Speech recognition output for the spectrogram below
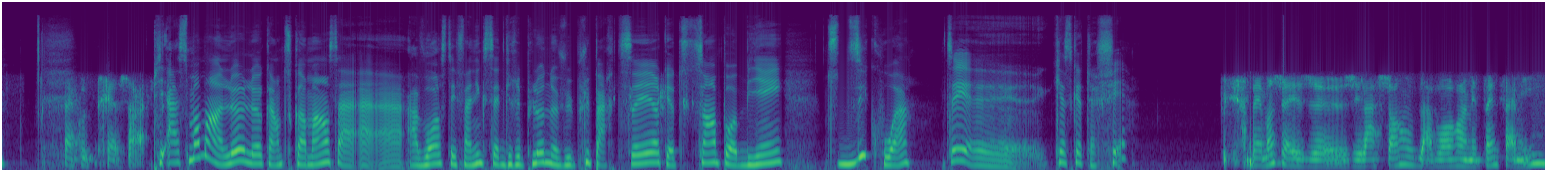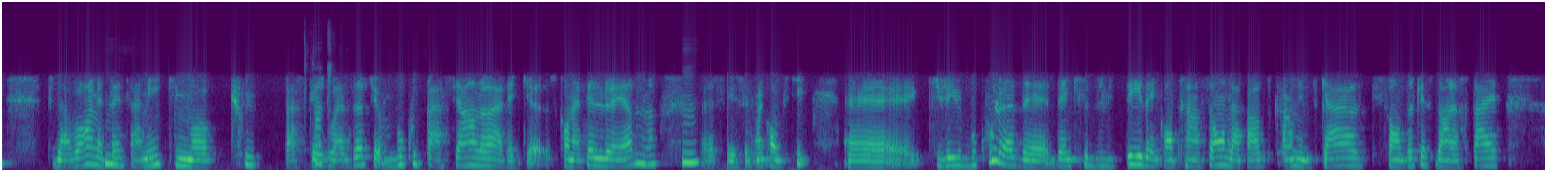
Ça coûte très cher. Puis à ce moment-là, là, quand tu commences à, à, voir, Stéphanie, que cette grippe-là ne veut plus partir, que tu te sens pas bien, tu te dis quoi? Tu sais, euh, qu'est-ce que tu as fait? Ben moi, j'ai la chance d'avoir un médecin de famille, puis d'avoir un médecin de famille qui m'a cru parce que je dois dire qu'il y a beaucoup de patients là avec euh, ce qu'on appelle l'EM, mm. euh, c'est moins compliqué, euh, qui vivent beaucoup là d'incrédulité, d'incompréhension de la part du corps médical, qui font dire que c'est dans leur tête.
